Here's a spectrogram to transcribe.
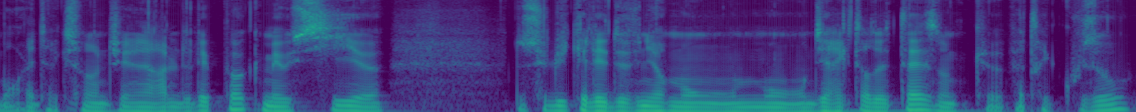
bon, à la direction générale de l'époque, mais aussi de celui qui allait devenir mon, directeur de thèse, donc Patrick Couzeau,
